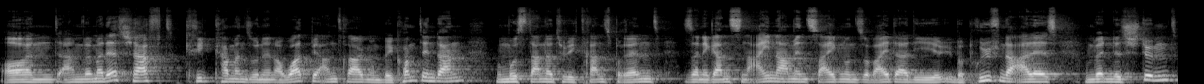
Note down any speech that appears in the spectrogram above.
Und ähm, wenn man das schafft, kriegt, kann man so einen Award beantragen und bekommt den dann. Man muss dann natürlich transparent seine ganzen Einnahmen zeigen und so weiter. Die überprüfen da alles. Und wenn das stimmt,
